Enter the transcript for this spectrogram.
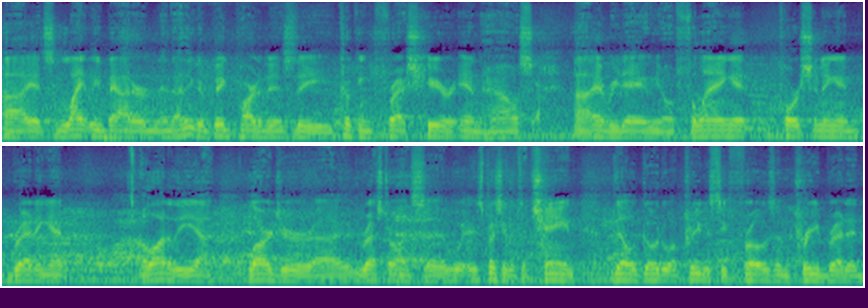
Uh, it's lightly battered, and I think a big part of it is the cooking fresh here in house uh, every day. You know, filleting it, portioning it, breading it a lot of the uh, larger uh, restaurants, uh, especially if it's a chain, they'll go to a previously frozen, pre-breaded,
